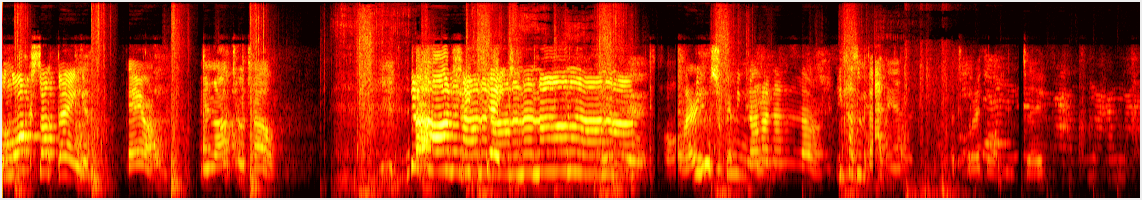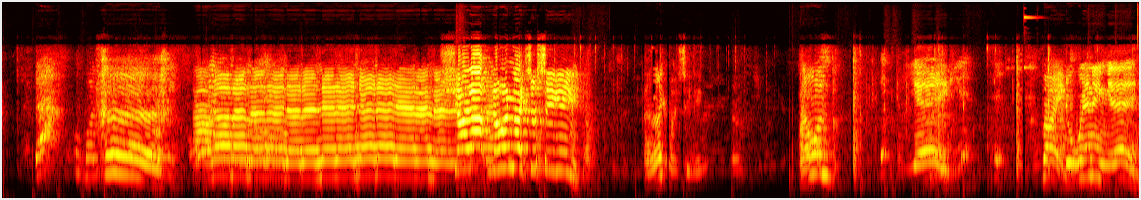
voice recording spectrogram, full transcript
Unlock something. There. Unlocked hotel. No, Na, na, na, Right. You're winning. Yay!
